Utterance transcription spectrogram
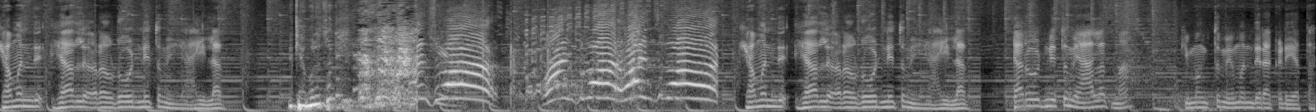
ह्या मंदिर ह्या रोडने तुम्ही ह्याला ह्या मंदिर ह्या रोडने तुम्ही ह्याला ह्या रोडने तुम्ही आलात ना की मग तुम्ही मंदिराकडे येता.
